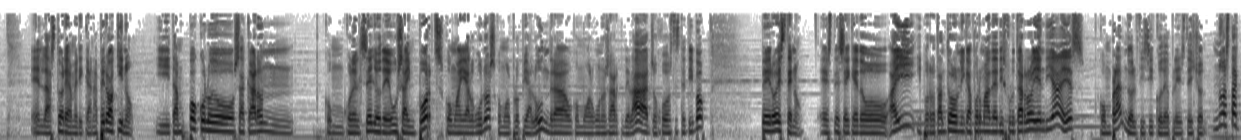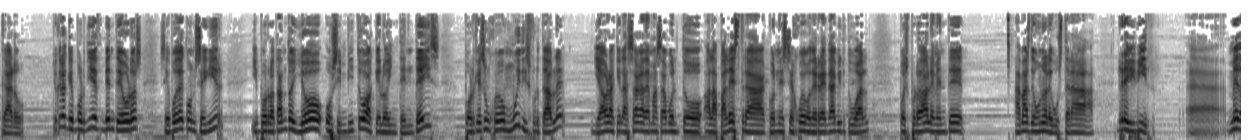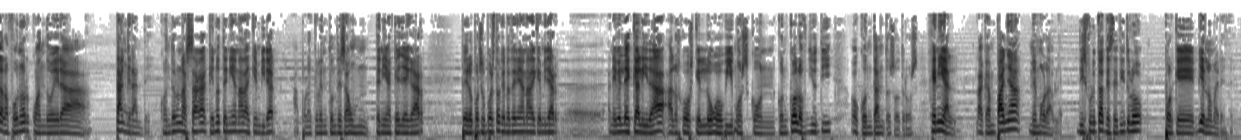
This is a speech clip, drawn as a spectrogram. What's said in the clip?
en la Store americana, pero aquí no. Y tampoco lo sacaron con, el sello de USA Imports, como hay algunos, como el propio Alundra o como algunos Arc de Lads o juegos de este tipo, pero este no. Este se quedó ahí y por lo tanto la única forma de disfrutarlo hoy en día es comprando el físico de PlayStation. No está caro, Yo creo que por 10, 20 euros se puede conseguir y por lo tanto yo os invito a que lo intentéis porque es un juego muy disfrutable y ahora que la saga además ha vuelto a la palestra con ese juego de realidad virtual, pues probablemente a más de uno le gustará revivir eh, Medal of Honor cuando era tan grande, cuando era una saga que no tenía nada que envidiar, ah, por aquel entonces aún tenía que llegar, pero por supuesto que no tenía nada que envidiar eh, a nivel de calidad a los juegos que luego vimos con, con Call of Duty o con tantos otros. Genial, la campaña memorable. Disfrutad de este título porque bien lo merece.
